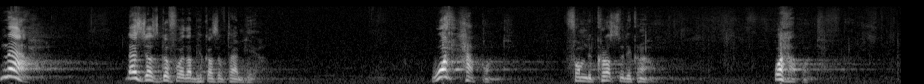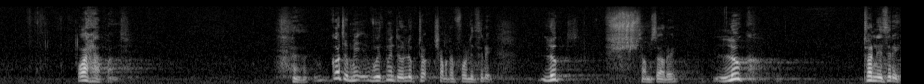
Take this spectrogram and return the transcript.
Now, let's just go further because of time here. What happened from the cross to the crown? What happened? What happened? go to me with me to Luke chapter 43. Luke, I'm sorry. Luke 23.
